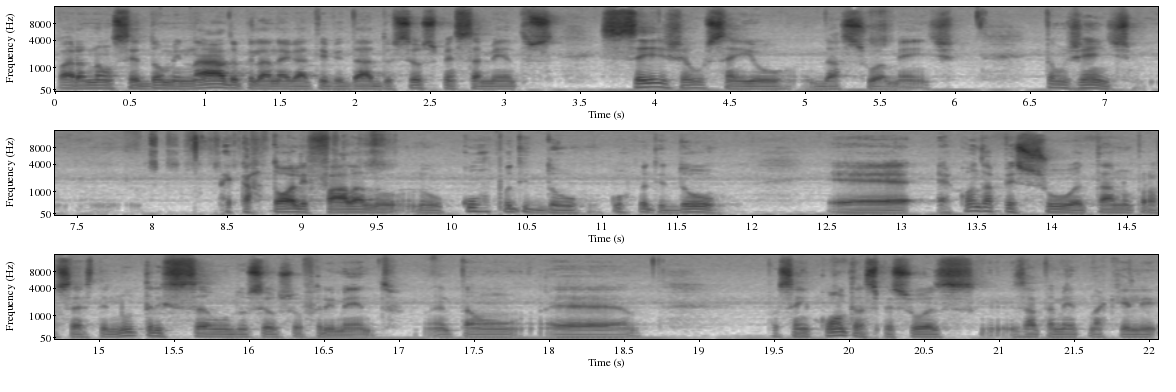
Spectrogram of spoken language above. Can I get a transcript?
para não ser dominado pela negatividade dos seus pensamentos. Seja o Senhor da sua mente. Então, gente, Eckhart Tolle fala no, no, corpo de dor. O corpo de dor é, é quando a pessoa está no processo de nutrição do seu sofrimento. Então, é, você encontra as pessoas exatamente naquele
